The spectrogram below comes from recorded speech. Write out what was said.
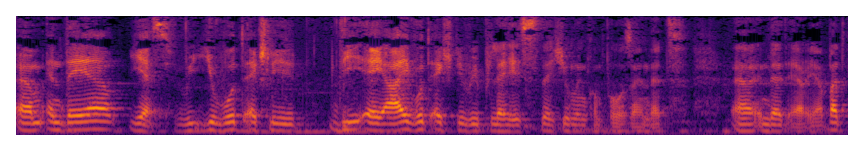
um, and there, yes, we, you would actually the AI would actually replace the human composer in that uh, in that area. But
